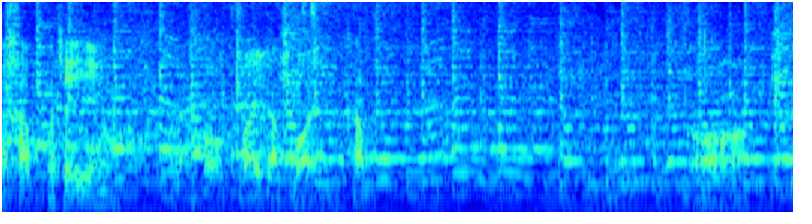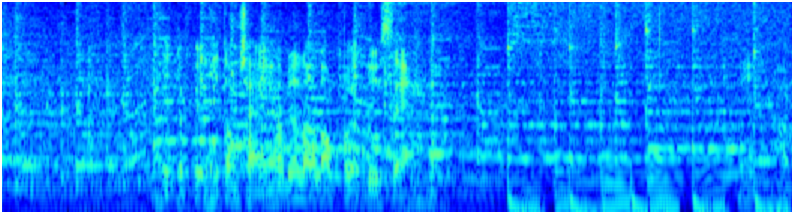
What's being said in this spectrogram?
นะครับ มาใช้เองเพราะไฟดับบ่อยนะครับก็เห็นจำเป็นให้ต้องใช้นะครับเดี๋ยวเราลองเปิดดูแสงครับนี่ครับ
